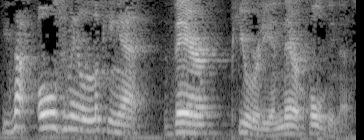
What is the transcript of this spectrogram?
He's not ultimately looking at their purity and their holiness.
